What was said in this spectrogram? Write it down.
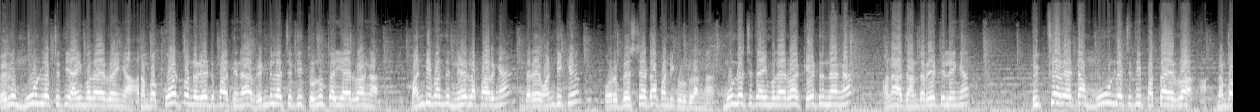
வெறும் மூணு லட்சத்தி ஐம்பதாயிரம் ரூபாய்ங்க. நம்ம கோட் பண்ணுற ரேட்டு பார்த்தீங்கன்னா ரெண்டு லட்சத்தி தொண்ணூத்தையாயிரம் ரூபாங்க வண்டி வந்து நேரில் பாருங்க. இந்த வண்டிக்கு ஒரு பெஸ்ட் ரேட்டாக பண்ணி கொடுக்கலாங்க. மூணு லட்சத்தி ஐம்பதாயிரம் ரூபா கேட்டிருந்தாங்க. ஆனால் அது அந்த ரேட் இல்லைங்க. பிக்சர் ரேட்டாக மூணு லட்சத்தி பத்தாயிரம் ரூபா. நம்ம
